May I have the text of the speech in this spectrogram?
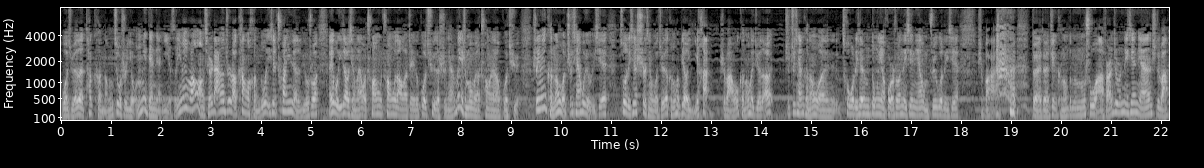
我觉得它可能就是有那么一点点意思。因为往往其实大家都知道看过很多一些穿越的，比如说，哎，我一觉醒来，我穿穿过到了这个过去的时间。为什么我要穿越到过去？是因为可能我之前会有一些做了一些事情，我觉得可能会比较遗憾，是吧？我可能会觉得，哎，这之前可能我错过了一些什么东西，或者说那些年我们追过的一些，是吧？对对，这个可能不能能说啊，反正就是那些年，是吧？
